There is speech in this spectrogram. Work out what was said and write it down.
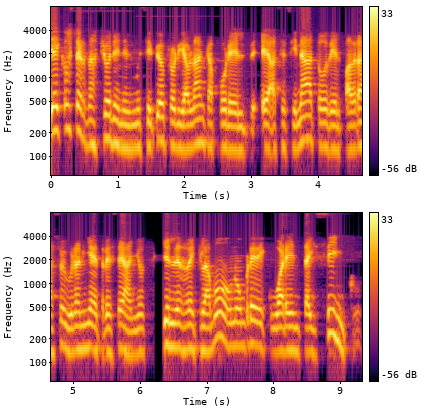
Y hay consternación en el municipio de Florida Blanca por el eh, asesinato del padrastro de una niña de 13 años, quien le reclamó a un hombre de 45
